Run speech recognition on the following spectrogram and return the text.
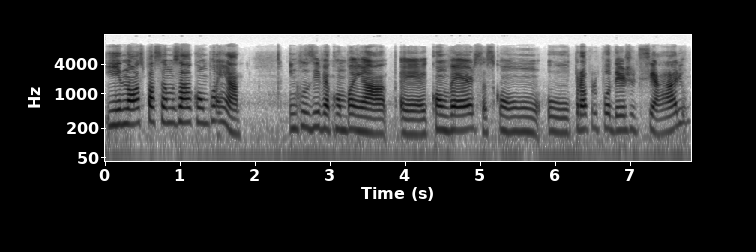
E nós passamos a acompanhar, inclusive acompanhar é, conversas com o próprio Poder Judiciário,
